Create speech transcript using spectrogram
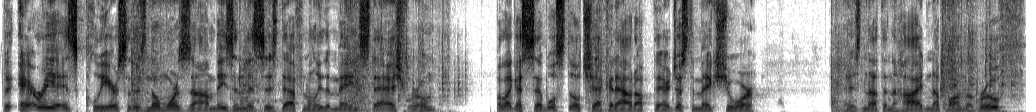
the area is clear, so there's no more zombies, and this is definitely the main stash room. But like I said, we'll still check it out up there just to make sure there's nothing hiding up on the roof.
